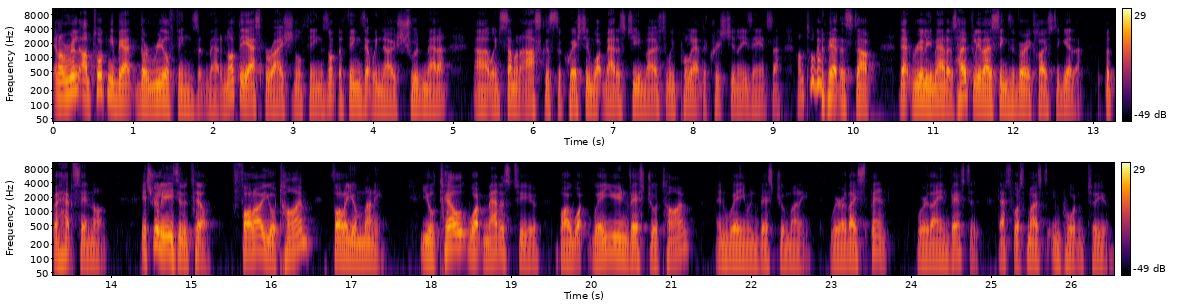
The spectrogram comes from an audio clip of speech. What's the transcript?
And I'm really, I'm talking about the real things that matter, not the aspirational things, not the things that we know should matter. Uh, when someone asks us the question, what matters to you most, and we pull out the Christianese answer. I'm talking about the stuff that really matters. Hopefully those things are very close together, but perhaps they're not. It's really easy to tell. Follow your time, follow your money. You'll tell what matters to you by what, where you invest your time and where you invest your money. Where are they spent? Where are they invested? That's what's most important to you.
